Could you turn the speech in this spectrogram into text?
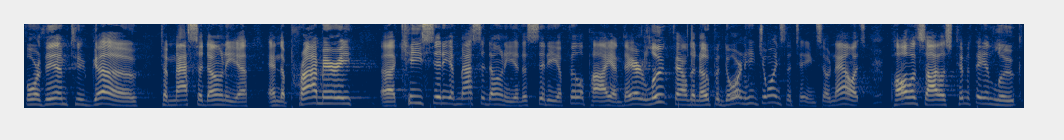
for them to go to Macedonia. And the primary uh, key city of Macedonia, the city of Philippi. And there Luke found an open door and he joins the team. So now it's Paul and Silas, Timothy and Luke.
